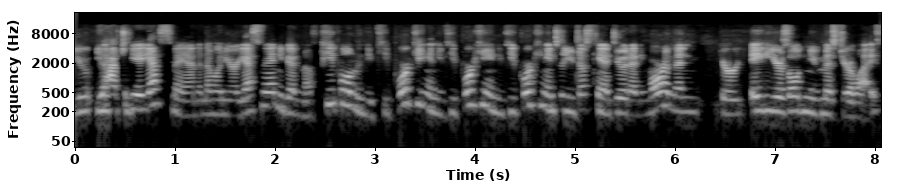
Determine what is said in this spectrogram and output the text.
you you have to be a yes man. And then when you're a yes man, you get enough people and then you keep working and you keep working and you keep working until you just can't do it anymore. And then you're 80 years old and you've missed your life.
